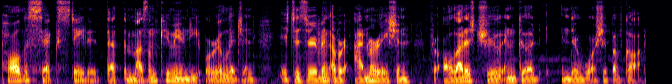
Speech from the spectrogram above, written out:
Paul VI stated that the Muslim community or religion is deserving of our admiration for all that is true and good in their worship of God.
